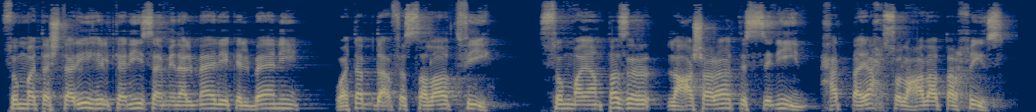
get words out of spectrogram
ثم تشتريه الكنيسة من المالك الباني وتبدأ في الصلاة فيه ثم ينتظر لعشرات السنين حتى يحصل على ترخيص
